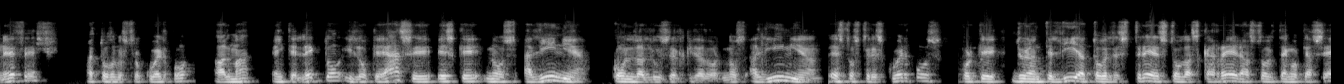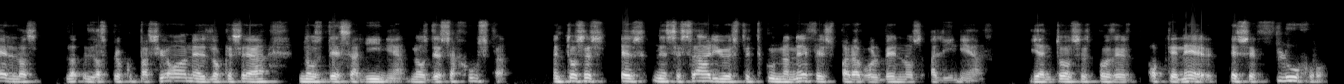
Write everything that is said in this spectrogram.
Nefesh a todo nuestro cuerpo, alma e intelecto, y lo que hace es que nos alinea con la luz del Creador, nos alinea estos tres cuerpos, porque durante el día todo el estrés, todas las carreras, todo que tengo que hacer, las, las preocupaciones, lo que sea, nos desalinea, nos desajusta. Entonces es necesario este Tikkun Nefesh para volvernos a alinear y entonces poder obtener ese flujo,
